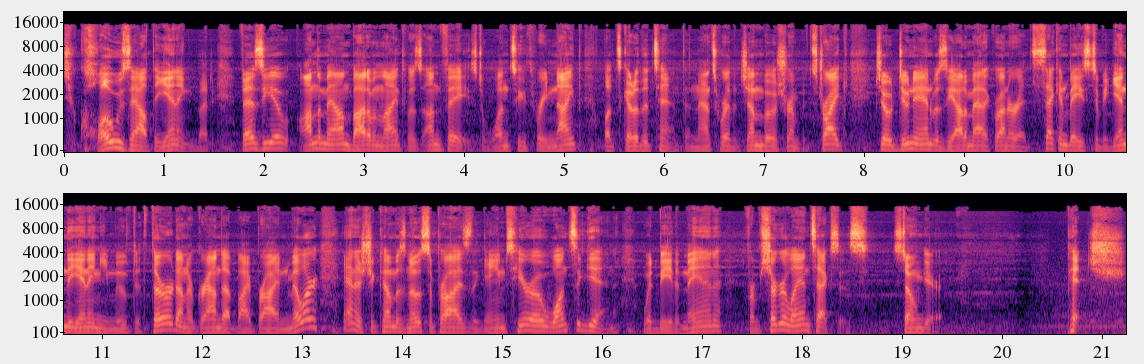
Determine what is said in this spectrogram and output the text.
to close out the inning. But Vesia on the mound, bottom of the ninth, was unfazed. 1 2 3 ninth. Let's go to the 10th. And that's where the Jumbo Shrimp would strike. Joe Dunand was the automatic runner at second base to begin the inning. He moved to third on a ground up by Brian Miller, and it should come as no surprise the game's hero once again would be the man from Sugar Land, Texas, Stone Garrett. Pitch.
